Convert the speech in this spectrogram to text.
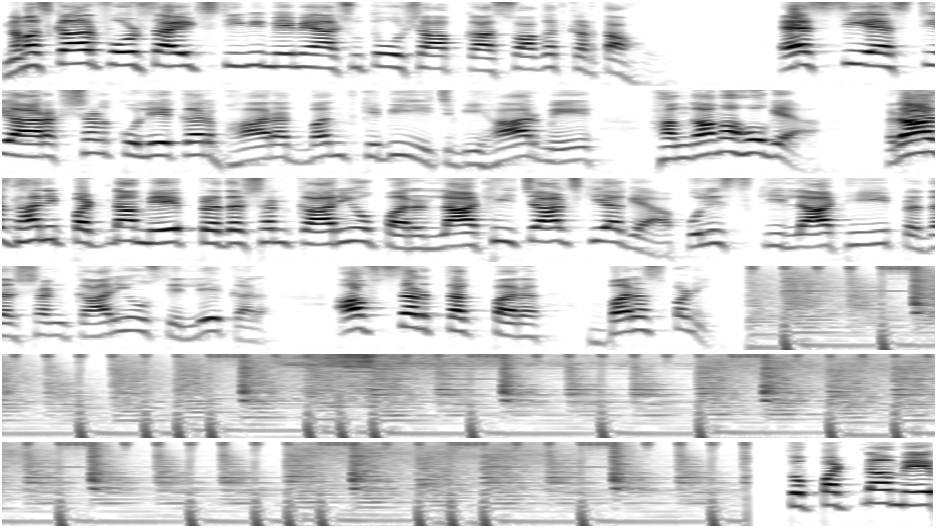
नमस्कार फोर साइड टीवी में मैं आशुतोष आपका स्वागत करता हूँ। एस सी एस टी आरक्षण को लेकर भारत बंद के बीच बिहार में हंगामा हो गया। राजधानी पटना में प्रदर्शनकारियों पर लाठीचार्ज किया गया। पुलिस की लाठी प्रदर्शनकारियों से लेकर अफसर तक पर बरस पड़ी। तो पटना में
